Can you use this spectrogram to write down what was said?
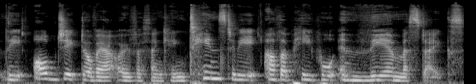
the object of our overthinking tends to be other people and their mistakes.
